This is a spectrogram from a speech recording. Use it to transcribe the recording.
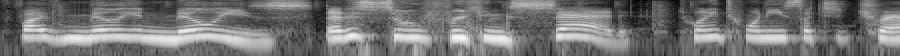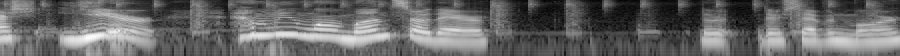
5 million millies. That is so freaking sad. 2020 is such a trash year. How many more months are there? There, there's seven more.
